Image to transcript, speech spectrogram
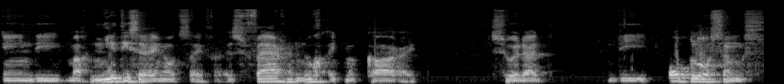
en die magnetiese Reynolds syfer is ver genoeg uitmekaar uit sodat die oplossings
